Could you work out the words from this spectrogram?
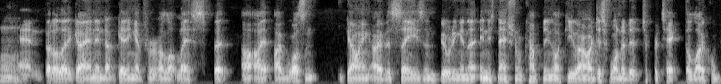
Mm. and but I let it go and ended up getting it for a lot less. But I I wasn't going overseas and building an international company like you are. I just wanted it to protect the local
